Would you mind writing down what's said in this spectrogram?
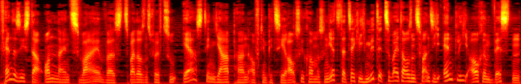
Fantasy Star Online 2, was 2012 zuerst in Japan auf dem PC rausgekommen ist und jetzt tatsächlich Mitte 2020 endlich auch im Westen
